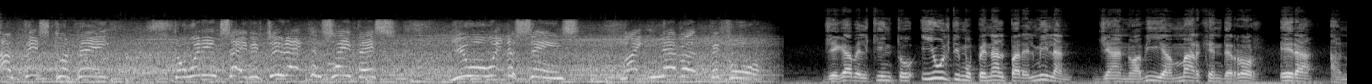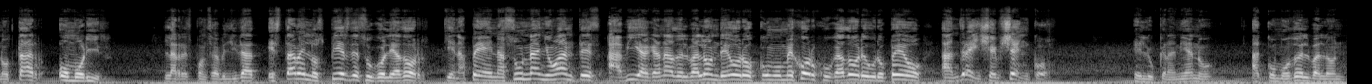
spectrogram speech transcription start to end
and this could be the winning save. If Dudek can save this, you will witness scenes like never before. Llegaba el quinto y último penal para el Milan. Ya no había margen de error. Era anotar o morir. La responsabilidad estaba en los pies de su goleador, quien apenas un año antes había ganado el balón de oro como mejor jugador europeo, Andrei Shevchenko. El ucraniano acomodó el balón,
